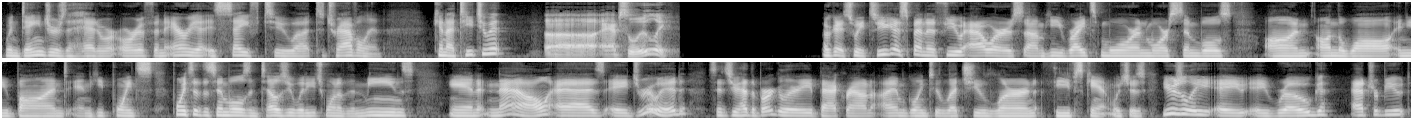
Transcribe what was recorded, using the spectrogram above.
when danger's ahead or or if an area is safe to uh, to travel in. Can I teach you it? Uh, absolutely. Okay, sweet. So you guys spend a few hours. Um, he writes more and more symbols on on the wall, and you bond. And he points points at the symbols and tells you what each one of them means. And now, as a druid, since you had the burglary background, I am going to let you learn Thieves' Cant, which is usually a, a rogue attribute,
